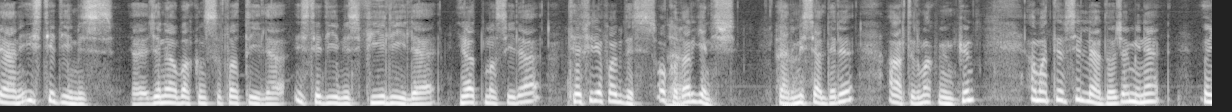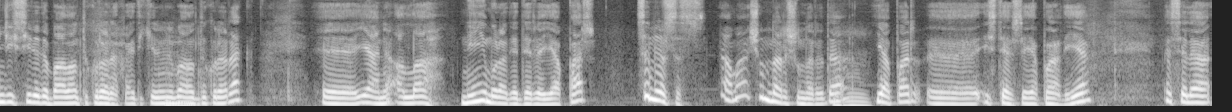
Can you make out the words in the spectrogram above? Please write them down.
yani istediğimiz yani Cenab-ı Hakk'ın sıfatıyla, istediğimiz fiiliyle, yaratmasıyla tefsir yapabiliriz. O evet. kadar geniş. Yani evet. misalleri artırmak mümkün. Ama tefsirlerde hocam yine öncesiyle de bağlantı kurarak, ayet-i kerimine bağlantı kurarak e, yani Allah neyi murad eder ve yapar? Sınırsız. Ama şunları şunları da Hı-hı. yapar, e, isterse yapar diye. Mesela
